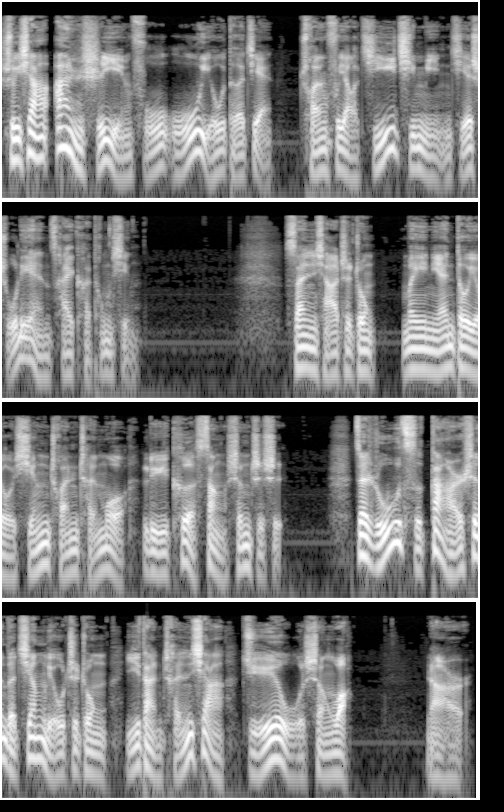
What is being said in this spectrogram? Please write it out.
水下暗石隐伏，无由得见。船夫要极其敏捷熟练才可通行。三峡之中，每年都有行船沉没、旅客丧生之事。在如此大而深的江流之中，一旦沉下，绝无声望。然而，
